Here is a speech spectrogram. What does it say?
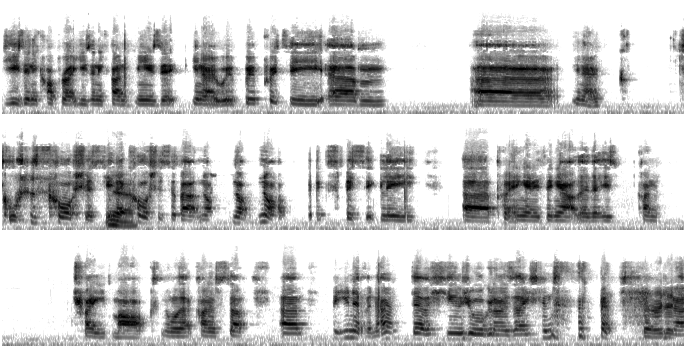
use any copyright, use any kind of music. You know, we're, we're pretty, um, uh, you know, Cautious. cautious. You Yeah. know, cautious about not not not explicitly uh, putting anything out there that is kind of trademarks and all that kind of stuff. Um, but you never know. They're a huge organisation. Very You know,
